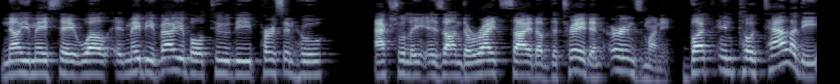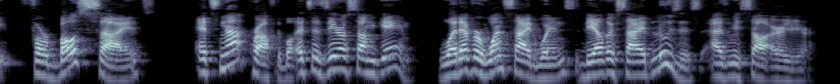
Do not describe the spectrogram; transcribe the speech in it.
Now you may say, well, it may be valuable to the person who actually is on the right side of the trade and earns money. But in totality, for both sides, it's not profitable. It's a zero sum game. Whatever one side wins, the other side loses, as we saw earlier.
